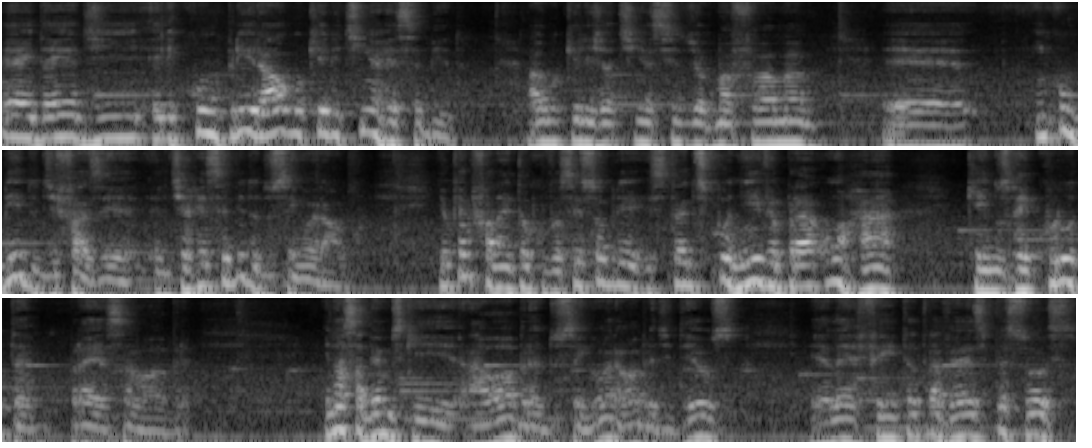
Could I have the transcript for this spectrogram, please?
é a ideia de ele cumprir algo que ele tinha recebido, algo que ele já tinha sido de alguma forma é, incumbido de fazer, ele tinha recebido do Senhor algo. Eu quero falar então com vocês sobre estar disponível para honrar quem nos recruta para essa obra. E nós sabemos que a obra do Senhor, a obra de Deus, ela é feita através de pessoas.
